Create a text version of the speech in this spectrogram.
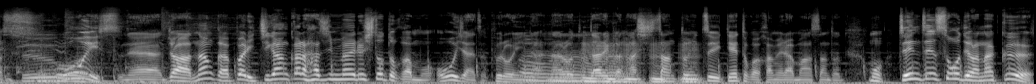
ーすごいっすね。じゃあなんかやっぱり一眼から始める人とかも多いじゃないですか。プロになろうと。誰かのアシスタントについてとかカメラマンさんと。もう全然そうではなく。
